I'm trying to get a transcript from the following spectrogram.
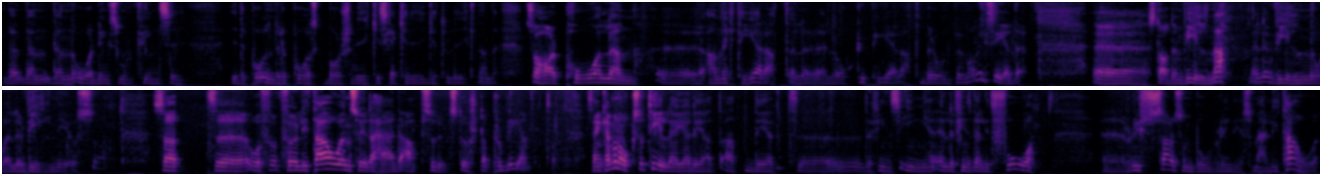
den, den, den, ordning som finns i, i det, under det polsk-bolsjevikiska kriget och liknande så har Polen eh, annekterat eller, eller ockuperat beroende på hur man vill se det eh, staden Vilna eller Vilno eller Vilnius. Så att, eh, och för, för, Litauen så är det här det absolut största problemet. Sen kan man också tillägga det att, att det, eh, det, finns ingen, eller det finns väldigt få ryssar som bor i det som är Litauen.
